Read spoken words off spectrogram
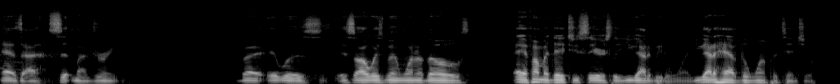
As I sip my drink. But it was it's always been one of those, hey, if I'm gonna date you seriously, you gotta be the one. You gotta have the one potential.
